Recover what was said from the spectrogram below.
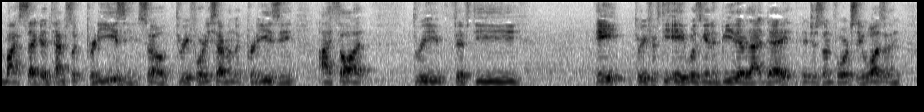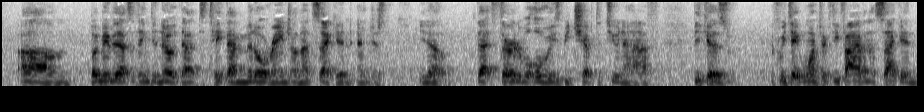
my second attempts look pretty easy. So 347 looked pretty easy. I thought 350 358 was going to be there that day. It just unfortunately wasn't. Um, but maybe that's the thing to note that to take that middle range on that second and just, you know, that third will always be chipped to two and a half. Because if we take 155 in the second,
